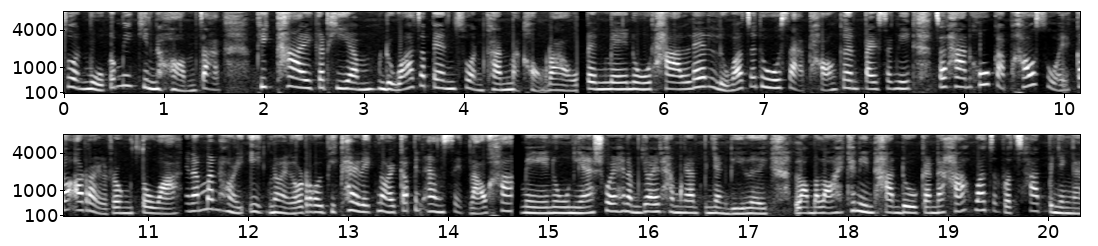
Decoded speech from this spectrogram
ส่วนหมูก็มีกลิ่นหอมจากพริกไทยกระเทียม หรือว่าจะเป็นส่วนคันหมักของเรา เป็นเมนูทานเล่น หรือว่าจะดูแสบท้องเกินไปสักนิด จะทานคู่กับข้าวสวยก็อร่อยลงตัวในน้ำมันหอยอีกหน่อยโรยพริกไทยเล็กน้อยก็เป็นอันเสร็จแล้วค่ะ เมนูนี้ช่วยให้น้ำย่อยทำงานเป็นอย่างดีเลยเรามาลองให้คณินทานดูกันนะคะ ว่าจะรสชาติเป็นยังไง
